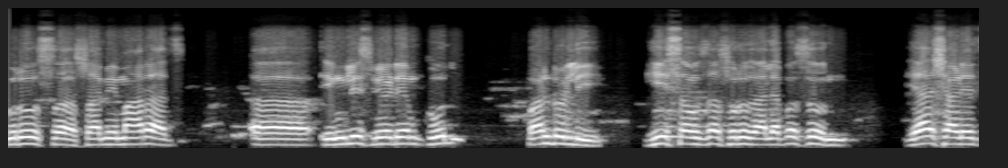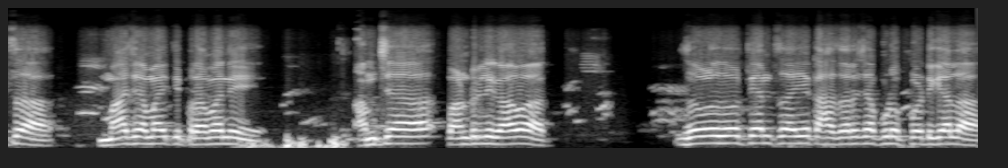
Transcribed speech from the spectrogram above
गुरु स- Swami Maharaj English medium school Pandurli ही संस्था सुरू झाल्यापासून या शाळेचा माझ्या माहितीप्रमाणे आमच्या पांडुर्ली गावात जवळजवळ त्यांचा एक हजाराच्या पुढं पट गेला.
